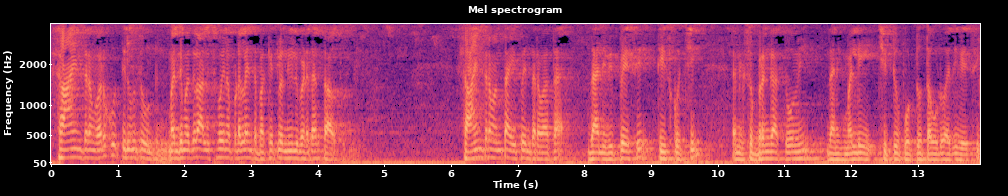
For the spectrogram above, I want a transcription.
సాయంత్రం వరకు తిరుగుతూ ఉంటుంది. మధ్య మధ్యలో అలసిపోయినప్పుడల్లా ఇంత బకెట్లో నీళ్ళు పెడతాడు తాగుతుంది. సాయంత్రం అంతా అయిపోయిన తర్వాత దాన్ని విప్పేసి తీసుకొచ్చి దానికి శుభ్రంగా తోమి దానికి మళ్ళీ చిట్టు పొట్టు తవుడు అది వేసి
